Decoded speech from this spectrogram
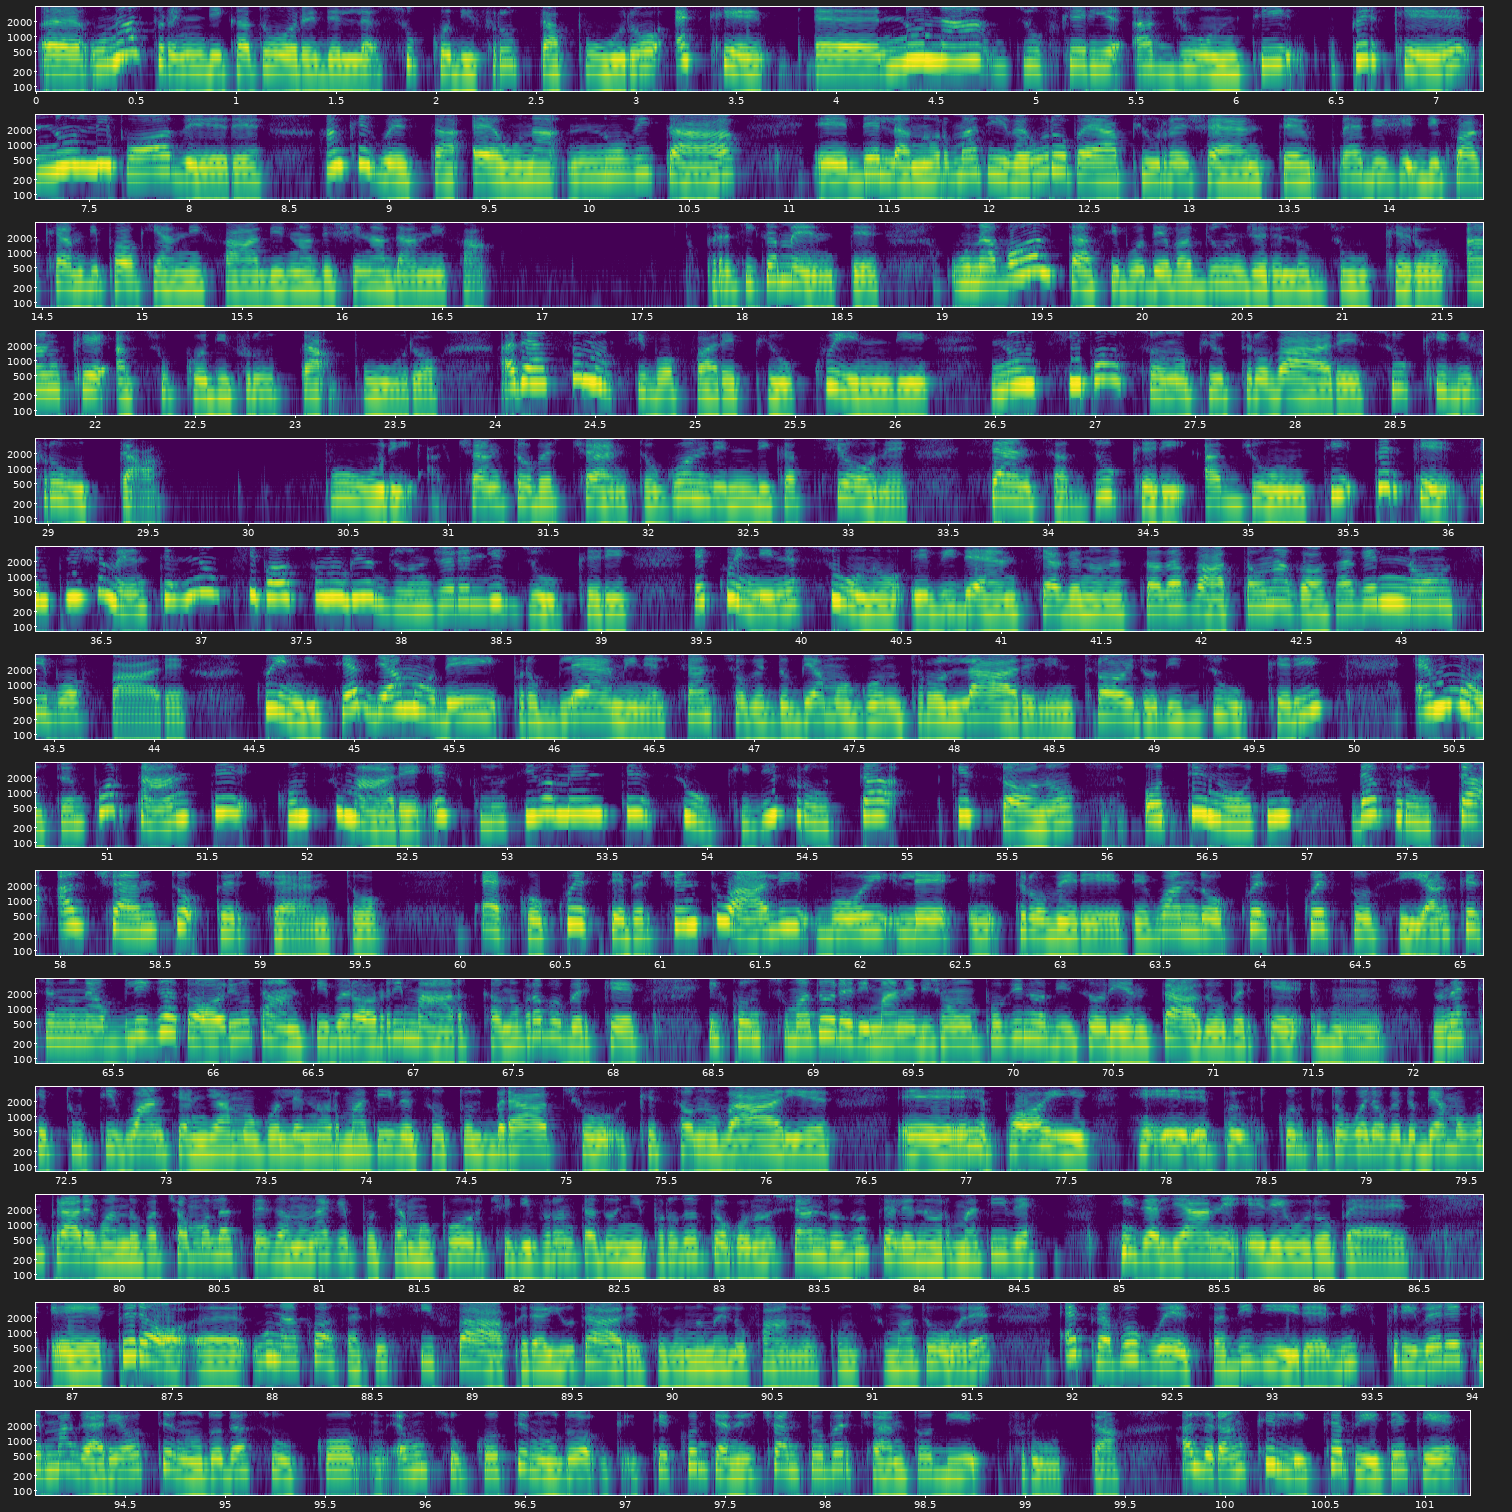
Eh, un altro indicatore del succo di frutta puro è che eh, non ha zuccheri aggiunti perché non li può avere. Anche questa è una novità eh, della normativa europea più recente, eh, di, di, qualche, di pochi anni fa, di una decina d'anni fa. Praticamente una volta si poteva aggiungere lo zucchero anche al succo di frutta puro, adesso non si può fare più, quindi non si possono più trovare succhi di frutta puri al 100% con l'indicazione senza zuccheri aggiunti perché semplicemente non si possono più aggiungere gli zuccheri e quindi nessuno evidenzia che non è stata fatta una cosa che non si può fare. Quindi se abbiamo dei problemi nel senso che dobbiamo controllare l'introito di zuccheri è molto importante consumare esclusivamente succhi di frutta che sono ottenuti da frutta al 100%. Ecco, queste percentuali voi le eh, troverete quando quest- questo sì, anche se non è obbligatorio, tanti però rimarcano proprio perché il consumatore rimane diciamo un pochino disorientato perché mh, mm, non è che tutti quanti andiamo con le normative sotto il braccio che sono varie e, e poi e, e, con tutto quello che dobbiamo comprare quando facciamo la spesa non è che possiamo porci di fronte ad ogni prodotto conoscendo tutte le normative italiane ed europee. Eh, però eh, una cosa che si fa per aiutare, secondo me lo fanno il consumatore, è proprio questa di dire, di scrivere che magari è ottenuto da succo, è un succo ottenuto che, che contiene il 100% di frutta. Allora anche lì capite che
